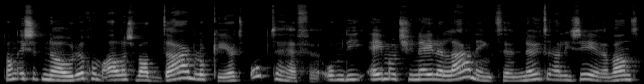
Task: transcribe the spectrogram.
dan is het nodig om alles wat daar blokkeert op te heffen. Om die emotionele lading te neutraliseren. Want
